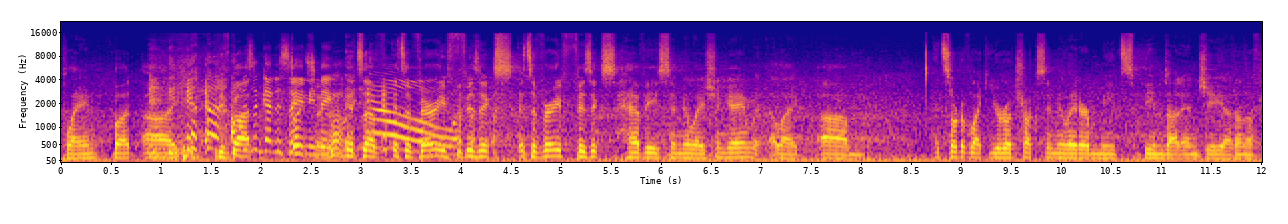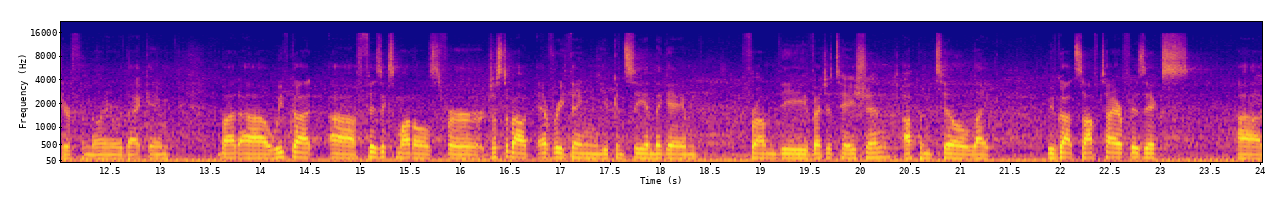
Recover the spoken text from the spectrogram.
plain, but uh, you've I got. wasn't going to say Don't say anything. that. It's a it's a very physics it's a very physics heavy simulation game. Like um, it's sort of like Euro Truck Simulator meets Beam.ng. I don't know if you're familiar with that game, but uh, we've got uh, physics models for just about everything you can see in the game, from the vegetation up until like we've got soft tire physics, uh,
